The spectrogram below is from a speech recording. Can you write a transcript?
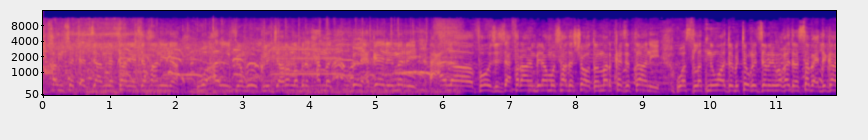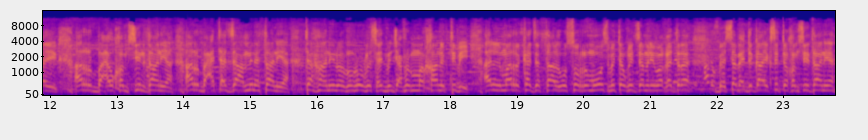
خمسة أجزاء من الثانية. تهانينا وألف مبروك لجار الله بن محمد بن عقيل المري على فوز الزعفران بناموس هذا الشوط المركز الثاني. وصلت نوادر بتوقيت زمني وغدره سبع دقائق 54 ثانية أربعة أجزاء من الثانية. تهانينا ومبروك لسعيد بن جعفر بن مرخان الكتبي المركز الثالث وصول رموز بتوقيت زمني وغدره بسبع دقائق 56 ثانية.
